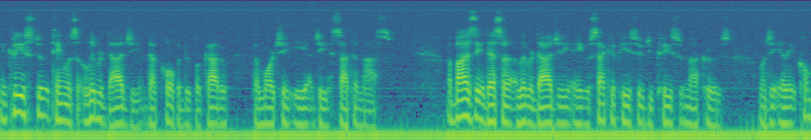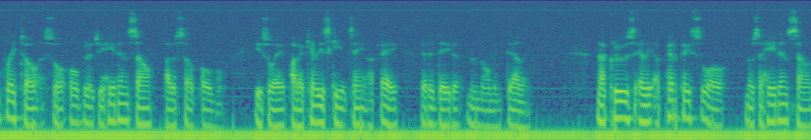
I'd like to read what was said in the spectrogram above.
Em Cristo temos liberdade da culpa do pecado, da morte e de Satanás. A base dessa liberdade é o sacrifício de Cristo na cruz, onde ele completou sua obra de redenção para seu povo, isso é, para aqueles que têm a fé verdadeira no nome dele. Na cruz ele aperfeiçoou nossa redenção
